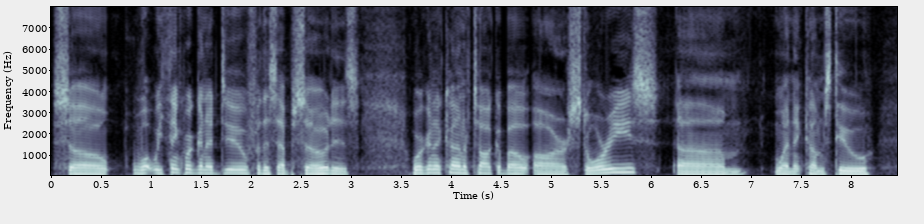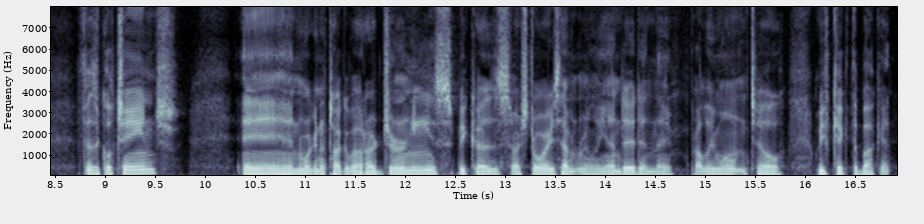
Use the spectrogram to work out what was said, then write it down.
So, what we think we're going to do for this episode is we're going to kind of talk about our stories um, when it comes to physical change. And we're going to talk about our journeys because our stories haven't really ended and they probably won't until we've kicked the bucket.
